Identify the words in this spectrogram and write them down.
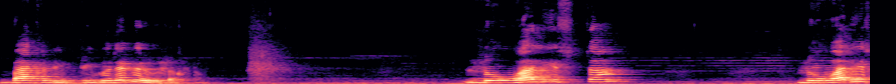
बँक निफ्टीमध्ये मिळू शकतं. नोव्हालिसचा नोव्हालिस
